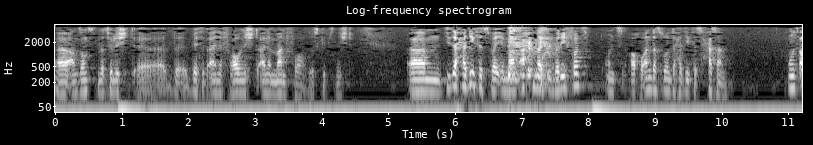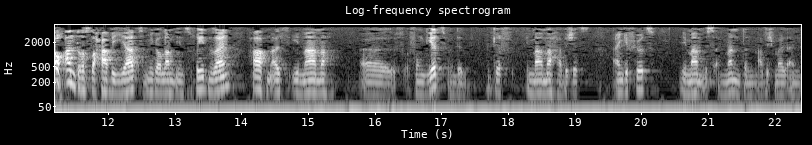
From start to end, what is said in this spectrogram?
Äh, ansonsten natürlich äh, betet eine Frau nicht einem Mann vor, das gibt es nicht. Ähm, dieser Hadith ist bei Imam Ahmad überliefert und auch anderswo der Hadith ist Hassan. Und auch andere Sahabiyat, möge Allah mit ihnen zufrieden sein, haben als Imama äh, fungiert. Und den Begriff Imama habe ich jetzt eingeführt. Imam ist ein Mann, dann habe ich mal ein,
